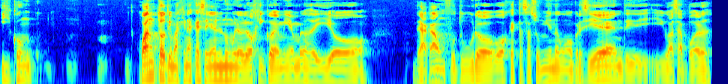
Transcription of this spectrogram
¿Y con cuánto te imaginas que sería el número lógico de miembros de IO de acá a un futuro, vos que estás asumiendo como presidente y, vas a poder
